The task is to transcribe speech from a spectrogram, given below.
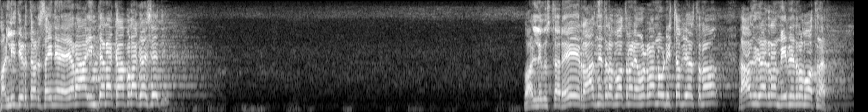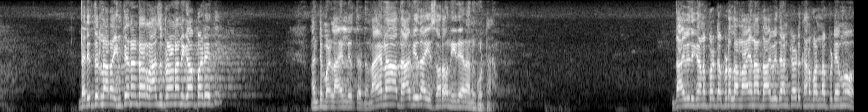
మళ్ళీ తిడతాడు సైన్యం ఎరా ఇంతేనా కాపలా కాసేది? వాళ్ళు లెగుస్తారు ఏ రాజు నిద్రపోతున్నాడు ఎవడరా నువ్వు డిస్టర్బ్ చేస్తున్నావు? రాజు కాదురా మీరు నిద్రపోతున్నారు. దరిద్రులారా ఇంతేనంటారా రాజు ప్రాణాన్ని కాపాడేది? అంటే మళ్ళీ ఆయన లేపుతాడు నాయనా దావీదా ఈ స్వరం నీదేనా అనుకుంటా. దావీది కనపడ్డప్పుడల్లా నాయనా దావీది అంటాడు కనపడినప్పుడేమో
